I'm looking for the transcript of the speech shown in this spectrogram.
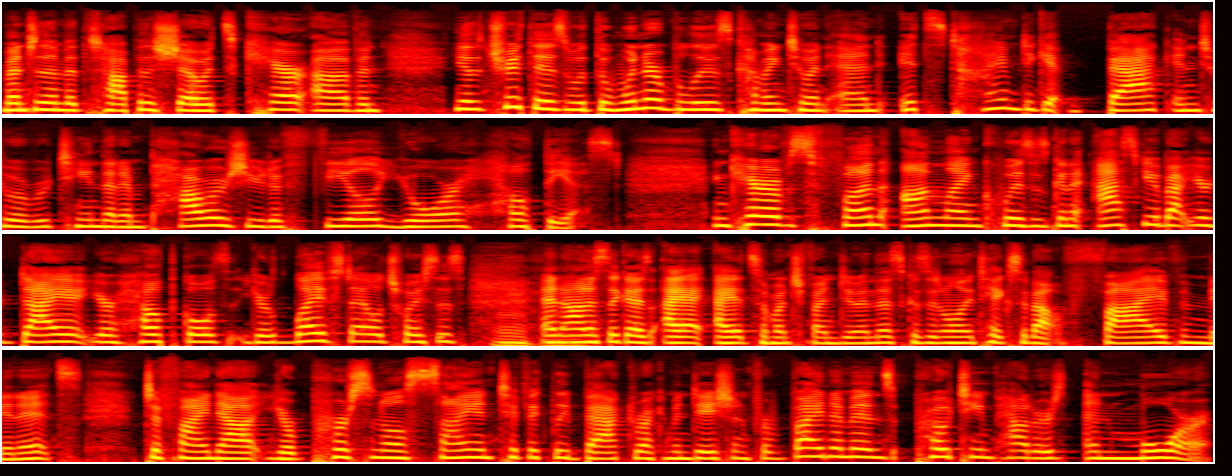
Mention them at the top of the show. It's Care of. And, you know, the truth is, with the winter blues coming to an end, it's time to get back into a routine that empowers you to feel your healthiest. And Care of's fun online quiz is going to ask you about your diet, your health goals, your lifestyle choices. And mm-hmm. honestly, guys, I, I had so much fun doing this because it only takes about five minutes to find out your personal, scientifically backed recommendation for vitamins, protein powders, and more.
